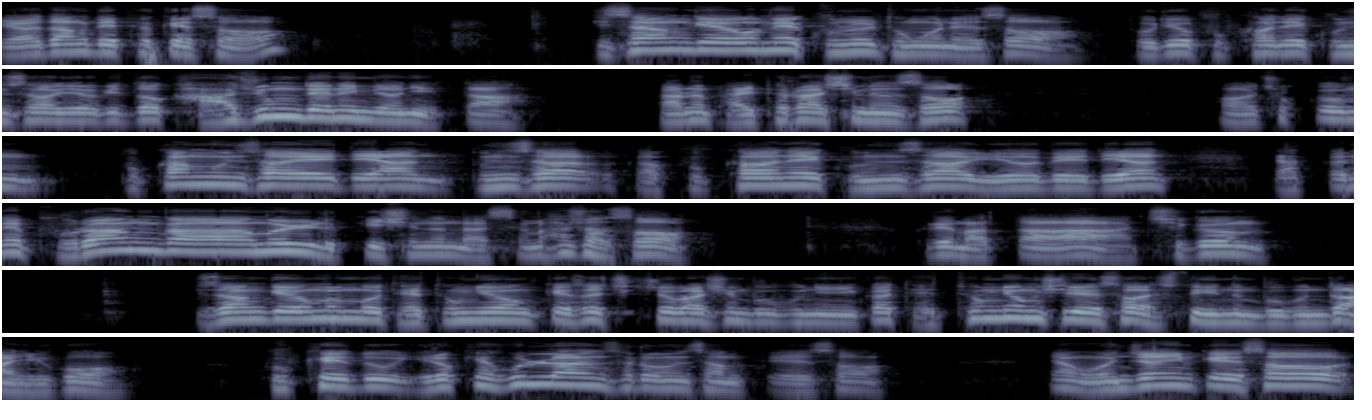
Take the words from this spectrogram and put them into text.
야당 대표께서 비상계엄에 군을 동원해서 도리어 북한의 군사 위협이 더 가중되는 면이 있다라는 발표를 하시면서 어, 조금 북한 군사에 대한 군사 그러니까 북한의 군사 위협에 대한 약간의 불안감을 느끼시는 말씀을 하셔서 그래 맞다. 지금 비상계엄은 뭐 대통령께서 직접 하신 부분이니까 대통령실에서 할 수도 있는 부분도 아니고 국회도 이렇게 혼란스러운 상태에서 그냥 원장님께서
